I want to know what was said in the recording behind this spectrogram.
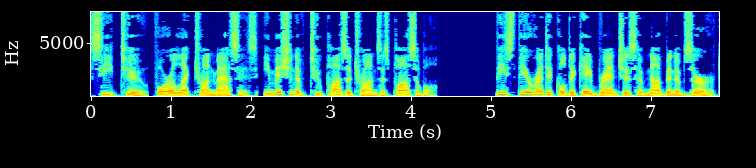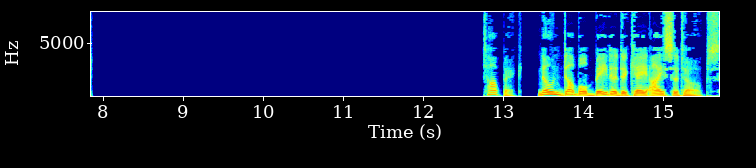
C2 four electron masses, emission of two positrons is possible. These theoretical decay branches have not been observed. Known double beta decay isotopes.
